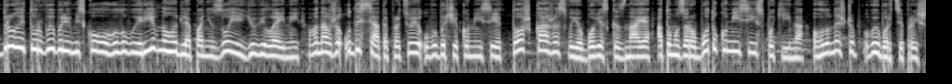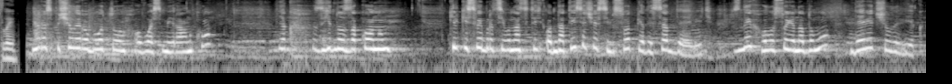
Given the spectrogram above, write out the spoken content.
Другий тур виборів міського голови рівного для пані Зої ювілейний. Вона вже у десяте працює у виборчій комісії. Тож каже, свої обов'язки знає. А тому за роботу комісії спокійна. Головне, щоб виборці прийшли. Ми розпочали роботу о 8 ранку, як згідно з законом. Кількість виборців у нас 1759. З них голосує на дому 9 чоловік.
